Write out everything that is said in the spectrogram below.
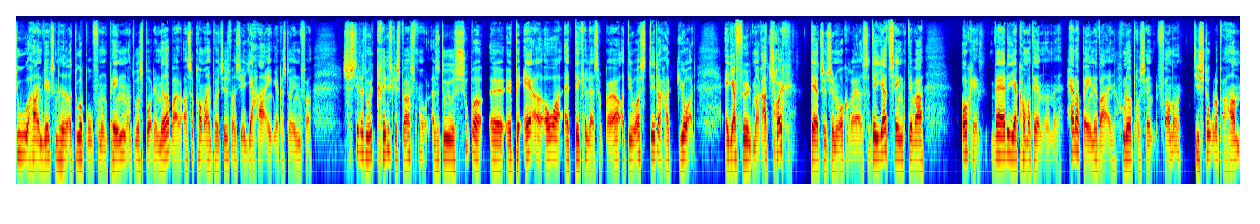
du har en virksomhed, og du har brug for nogle penge, og du har spurgt en medarbejder, og så kommer han på et tidspunkt og siger, jeg har en, jeg kan stå indenfor. så stiller du ikke kritiske spørgsmål. Altså, du er jo super øh, øh beæret over, at det kan lade sig gøre, og det er jo også det, der har gjort, at jeg følte mig ret tryg, da jeg tog til Nordkorea. Så det, jeg tænkte, det var, okay, hvad er det, jeg kommer derned med? Han har banet vejen 100% for mig. De stoler på ham.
